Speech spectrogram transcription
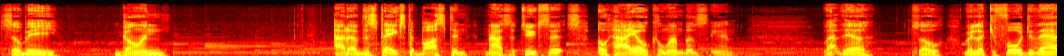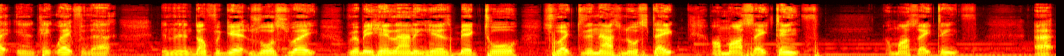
she'll be going out of the states to Boston, Massachusetts, Ohio, Columbus, and right there. So we're looking forward to that and can't wait for that. And then don't forget, Zor Sway will be headlining his big tour straight to the national state on March 18th. On March 18th at,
